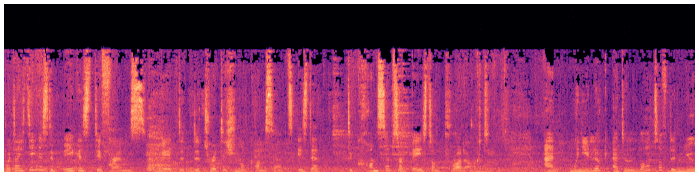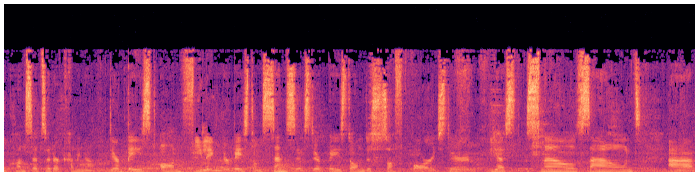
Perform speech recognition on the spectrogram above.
what I think is the biggest difference with the, the traditional concepts is that the concepts are based on product. And when you look at a lot of the new concepts that are coming up, they're based on feeling, they're based on senses, they're based on the soft parts. They're, yes, smell, sound, um,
